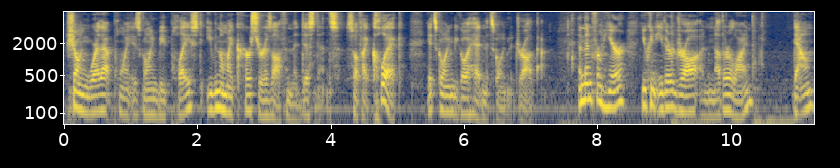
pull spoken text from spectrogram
showing where that point is going to be placed, even though my cursor is off in the distance. So if I click, it's going to go ahead and it's going to draw that. And then from here, you can either draw another line down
